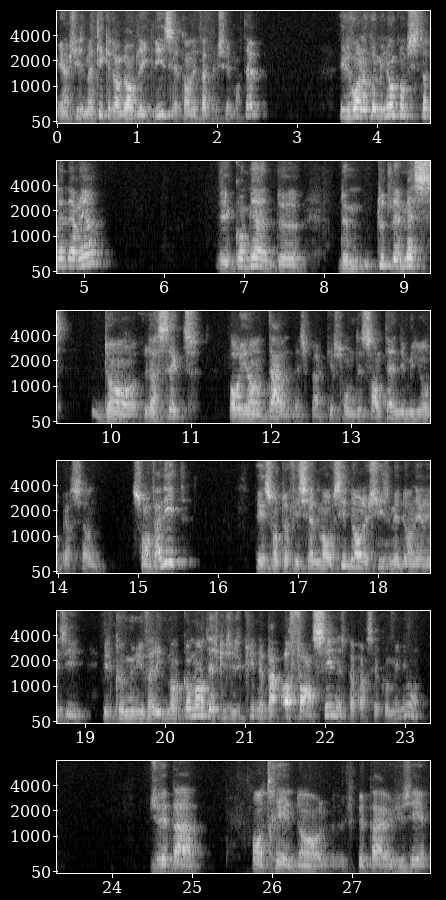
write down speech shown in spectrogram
Et un schismatique est en dehors de l'Église, est en état de péché mortel. Ils vont à la communion comme si ça n'était rien. Et combien de, toutes les messes dans la secte orientale, n'est-ce pas, qui sont des centaines de millions de personnes, sont valides et sont officiellement aussi dans le schisme et dans l'hérésie. Ils communient validement. Comment est-ce que Jésus-Christ n'est pas offensé, n'est-ce pas, par sa communion? Je ne vais pas entrer dans. Je ne peux pas juger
